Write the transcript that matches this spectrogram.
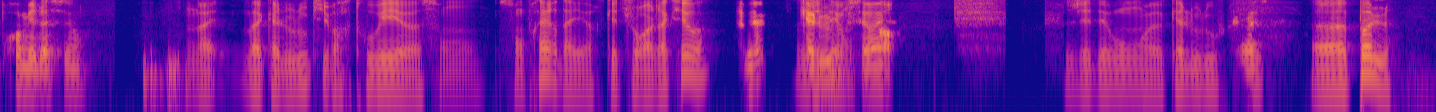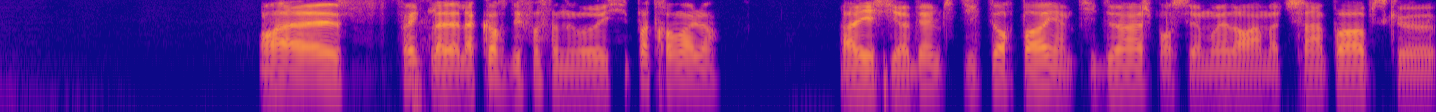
premier de la saison. Ouais, bah Kaloulou qui va retrouver euh, son, son frère d'ailleurs, qui est toujours à Ajaccio. Hein. Ah bien, Kaloulou, c'est vrai. Gédéon euh, Kaloulou. Euh, Paul, Ouais, c'est vrai que la, la Corse, des fois, ça nous réussit pas trop mal. hein. Allez, je dirais bien une petite victoire, pareil, un petit 2-1. Je pense qu'il y a moyen d'avoir un match sympa parce que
